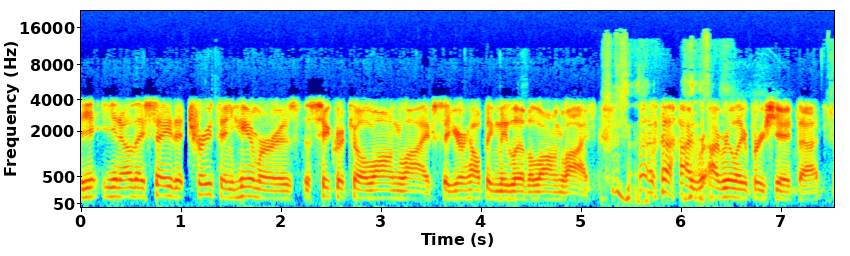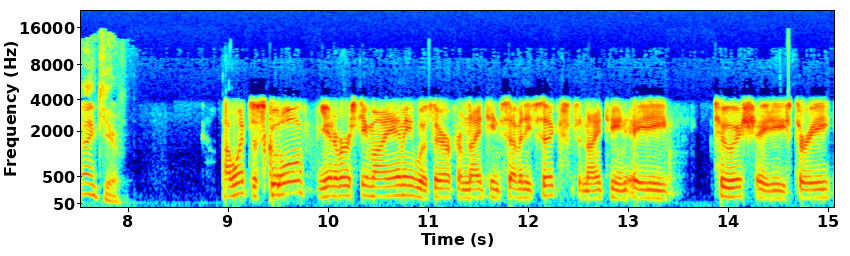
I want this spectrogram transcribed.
You, you know, they say that truth and humor is the secret to a long life. So you're helping me live a long life. I, I really appreciate that. Thank you. I went to school, University of Miami, was there from 1976 to 1982 ish, 83.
